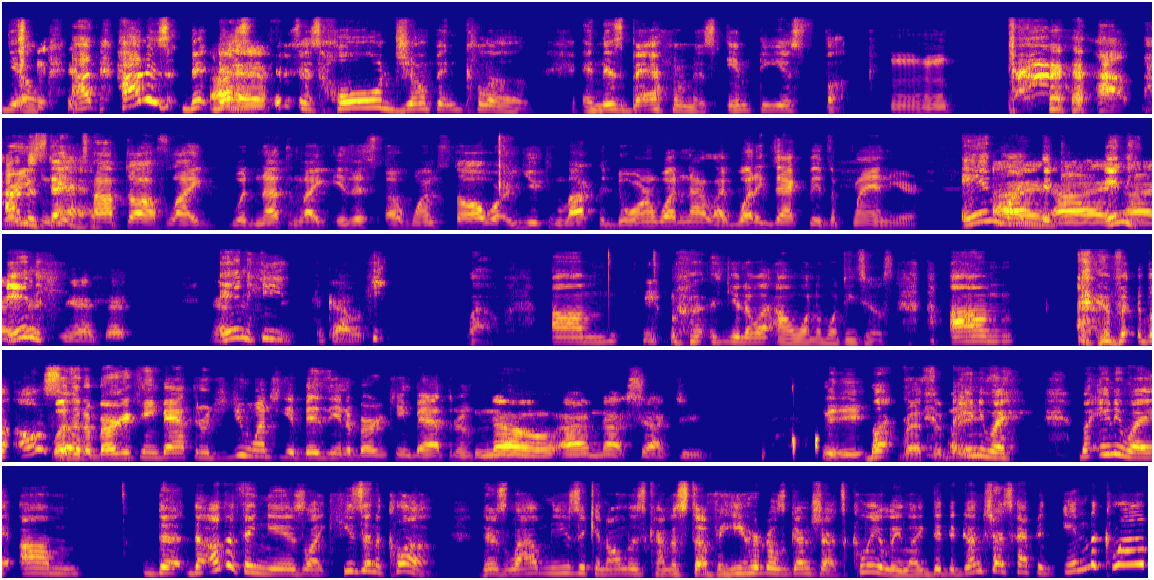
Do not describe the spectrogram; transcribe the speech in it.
Yo, how, how does th- I there's, there's this whole jumping club and this bathroom is empty as fuck? Mm-hmm. how how where you does can that? get topped off like with nothing. Like, is this a one stall where you can lock the door and whatnot? Like, what exactly is the plan here? And I, like the I, and- I and- actually had that. and happen he- in college. he- wow. Um, you know what? I don't want no more details. Um, but, but also Was it a Burger King bathroom? Did you want to get busy in the Burger King bathroom? no, I'm not shocked. You. But- but anyway, but anyway, um, the the other thing is like he's in a club. There's loud music and all this kind of stuff, and he heard those gunshots clearly. Like, did the gunshots happen in the club?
